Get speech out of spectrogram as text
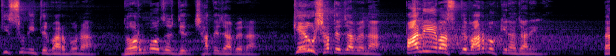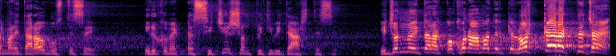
কিছু নিতে পারব না। ধর্ম সাথে যাবে না, কেউ সাথে যাবে না, পালিয়ে বাঁচতে পারব কিনা জানি না। তার মানে তারাও বুঝতেছে, এরকম একটা সিচুয়েশন পৃথিবীতে আসতেছে। এই জন্যই তারা কখনো আমাদেরকে লটকায় রাখতে চায়,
